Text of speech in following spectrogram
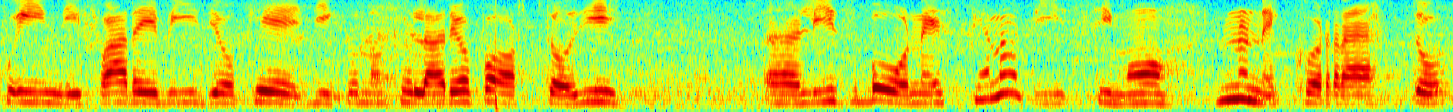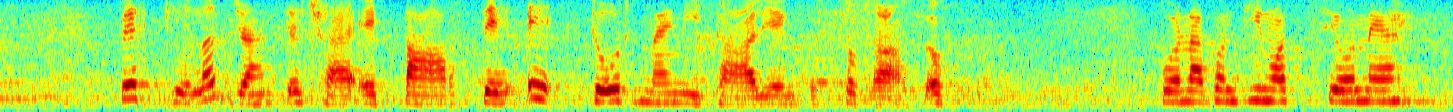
quindi fare video che dicono che l'aeroporto di eh, Lisbona è spianatissimo non è corretto, perché la gente c'è e parte e torna in Italia in questo caso. Buona continuazione.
